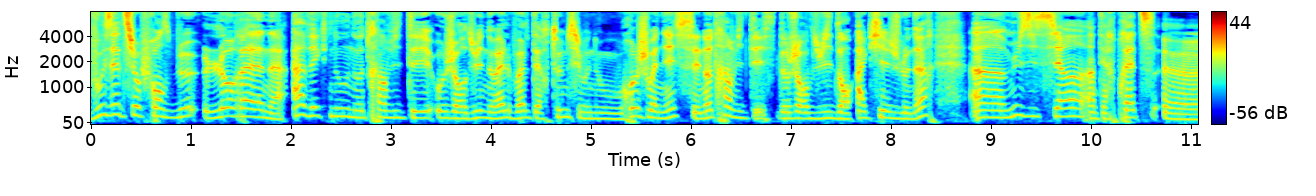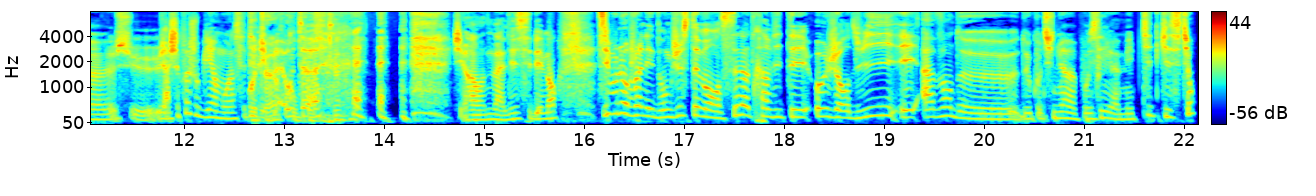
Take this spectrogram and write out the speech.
Vous êtes sur France Bleu Lorraine. Avec nous, notre invité aujourd'hui, Noël Waltertum. Si vous nous rejoignez, c'est notre invité d'aujourd'hui dans À qui ai-je l'honneur? Un musicien, interprète. Euh, à chaque fois, j'oublie un mot. Hein, c'est terrible. Auteur. J'ai vraiment de mal, décidément. Si vous nous rejoignez, donc justement, c'est notre invité aujourd'hui. Et avant de, de continuer à poser euh, mes petites questions,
